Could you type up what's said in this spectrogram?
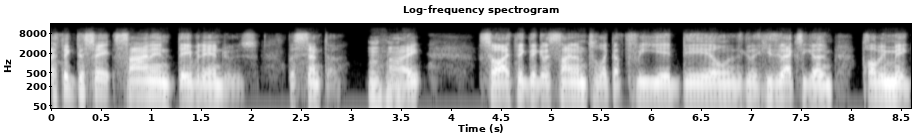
I think to say sign in David Andrews, the center. Mhm. All right. So I think they're going to sign him to like a three-year deal. He's, gonna, he's actually going to probably make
